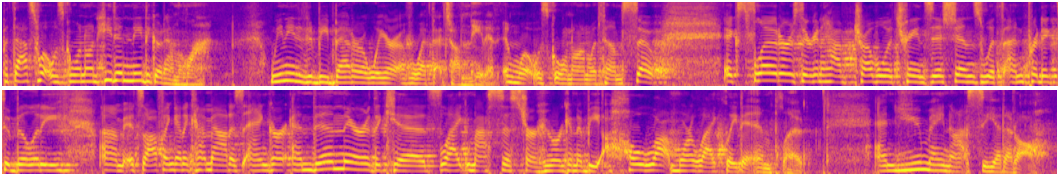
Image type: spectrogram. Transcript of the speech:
But that's what was going on. He didn't need to go down the line we needed to be better aware of what that child needed and what was going on with them. So, exploders, they're going to have trouble with transitions, with unpredictability. Um, it's often going to come out as anger. And then there are the kids, like my sister, who are going to be a whole lot more likely to implode. And you may not see it at all.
